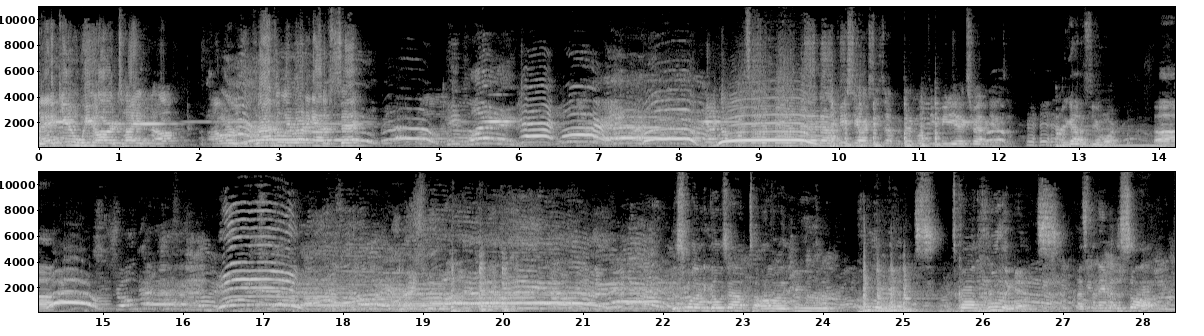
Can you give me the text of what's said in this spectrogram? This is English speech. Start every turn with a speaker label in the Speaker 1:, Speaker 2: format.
Speaker 1: Thank you. We are tightening up. We're rapidly running out of set.
Speaker 2: Keep playing!
Speaker 1: We got a couple more songs, and uh, PCRC's up with their multimedia extravaganza.
Speaker 3: We got a few more. Uh, this one goes out to all of you hooligans. It's called Hooligans. That's the name of the song.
